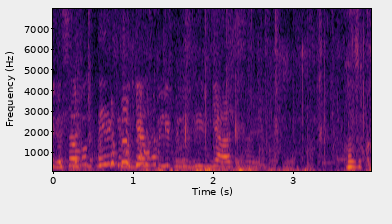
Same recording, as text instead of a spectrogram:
göster. Çabuk değil ki bu gel klibini izleyeyim gelsin. Azıcık.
